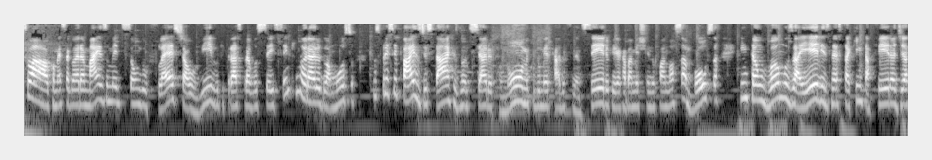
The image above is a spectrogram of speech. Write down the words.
pessoal! Começa agora mais uma edição do Flash ao vivo que traz para vocês, sempre no horário do almoço, os principais destaques do noticiário econômico, do mercado financeiro, que acaba mexendo com a nossa bolsa. Então vamos a eles nesta quinta-feira, dia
